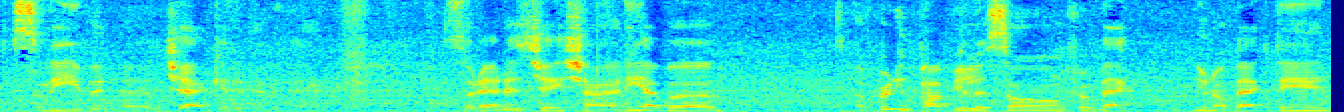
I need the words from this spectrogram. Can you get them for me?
the sleeve and the jacket and everything. So that is Jay Shine. He have a, a pretty popular song from back, you know, back then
